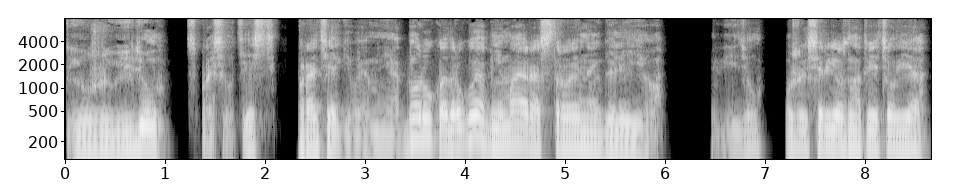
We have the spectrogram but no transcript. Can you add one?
«Ты уже видел?» — спросил тесть, протягивая мне одну руку, а другой обнимая расстроенную Галию. «Видел?» — уже серьезно ответил я.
